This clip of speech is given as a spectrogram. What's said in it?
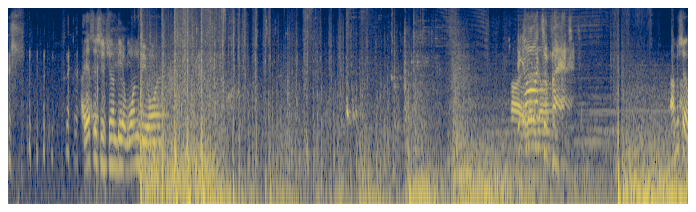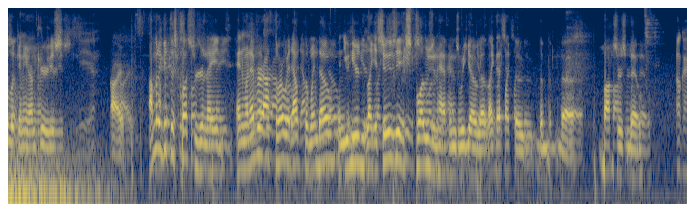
I guess this is gonna be a 1v1. Alright, The we odds of that. I'm just gonna look in here. I'm curious. Yeah. Alright. I'm gonna get this cluster grenade, and whenever I throw it out the window, and you hear, like, as soon as the explosion happens, we go. Like, that's like the, the, the boxer's bell. Okay.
